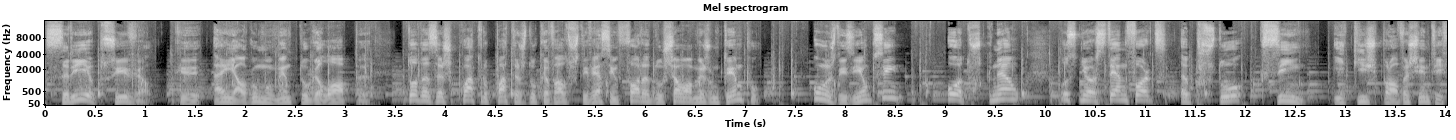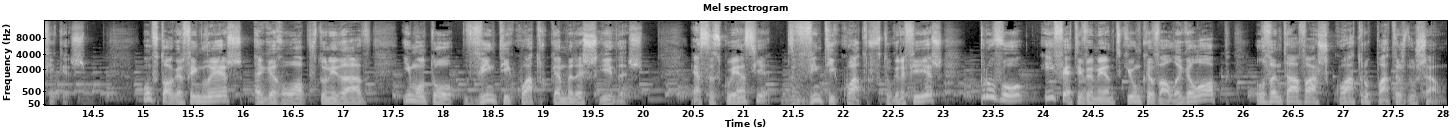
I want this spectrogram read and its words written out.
seria possível que, em algum momento do galope, todas as quatro patas do cavalo estivessem fora do chão ao mesmo tempo? Uns diziam que sim, outros que não. O Sr. Stanford apostou que sim e quis provas científicas. Um fotógrafo inglês agarrou a oportunidade e montou 24 câmaras seguidas. Essa sequência de 24 fotografias provou, efetivamente, que um cavalo a galope levantava as quatro patas do chão.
